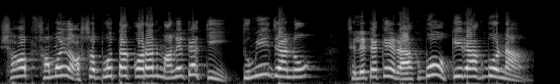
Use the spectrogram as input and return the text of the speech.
সব সময় অসভ্যতা করার মানেটা কি? তুমি জানো, ছেলেটাকে রাখব কি রাখব না?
